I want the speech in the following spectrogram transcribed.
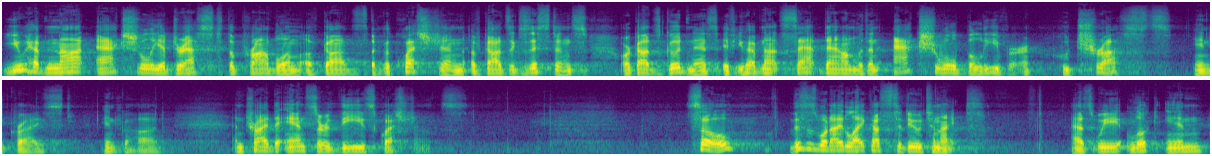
you have not actually addressed the problem of God's, of the question of God's existence or God's goodness if you have not sat down with an actual believer who trusts in Christ, in God, and tried to answer these questions. So, this is what I'd like us to do tonight. As we look in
